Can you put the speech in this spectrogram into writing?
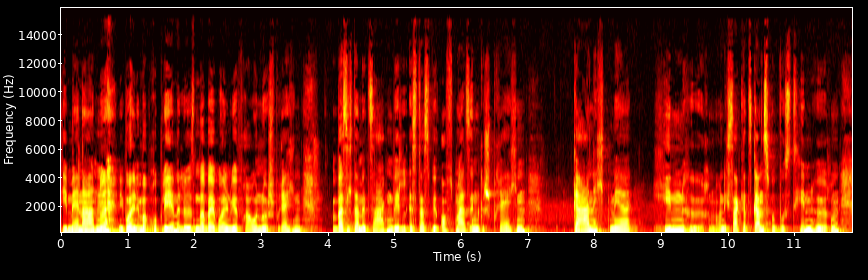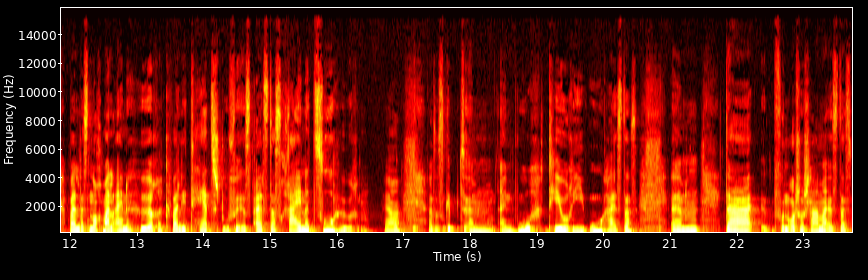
die Männer, ne? die wollen immer Probleme lösen, dabei wollen wir Frauen nur sprechen. Was ich damit sagen will, ist, dass wir oftmals in Gesprächen gar nicht mehr hinhören. Und ich sage jetzt ganz bewusst hinhören, weil das nochmal eine höhere Qualitätsstufe ist als das reine Zuhören. Ja, also es gibt ähm, ein Buch, Theorie U heißt das, ähm, da von Otto Schama ist das.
